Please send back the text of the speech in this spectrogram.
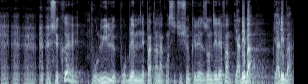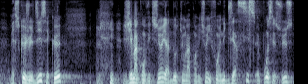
un, secret. Pour lui, le problème n'est pas tant la Constitution que les hommes et les femmes. Il y a débat, il y a débat. Mais ce que je dis, c'est que j'ai ma conviction, il y a d'autres qui ont la conviction, il faut un exercice, un processus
